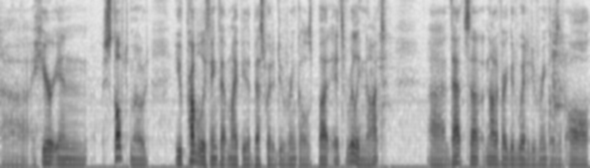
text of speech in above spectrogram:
uh, here in sculpt mode, you probably think that might be the best way to do wrinkles, but it's really not. Uh, that's not, not a very good way to do wrinkles at all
